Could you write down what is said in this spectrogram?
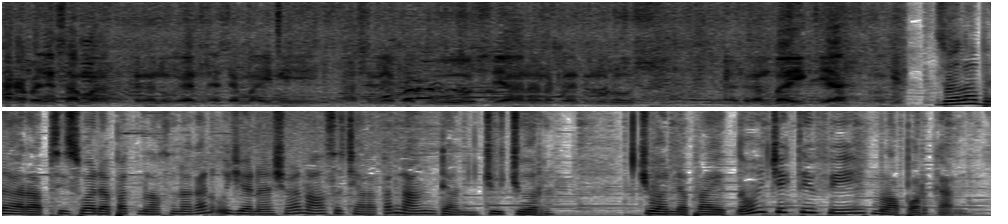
harapannya sama dengan UN SMA ini hasilnya bagus, ya anak-anak nanti lulus uh, dengan baik ya. Zola berharap siswa dapat melaksanakan ujian nasional secara tenang dan jujur. Juanda Praetno, JEK TV, melaporkan.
